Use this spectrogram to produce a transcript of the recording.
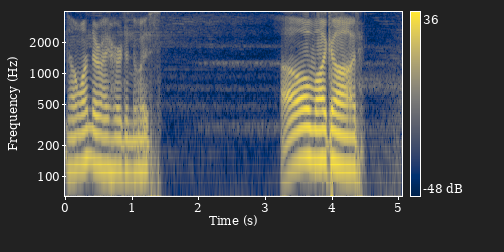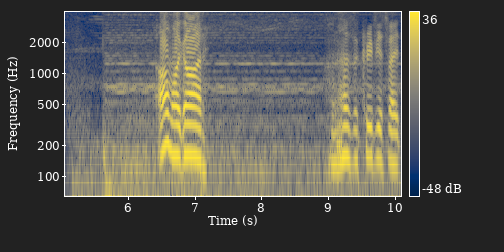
No wonder I heard a noise. Oh my god. Oh my god. That was the creepiest face.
